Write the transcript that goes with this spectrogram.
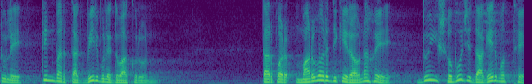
তুলে তিনবার তাকবীর বলে দোয়া করুন তারপর মারোয়ার দিকে রওনা হয়ে দুই সবুজ দাগের মধ্যে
